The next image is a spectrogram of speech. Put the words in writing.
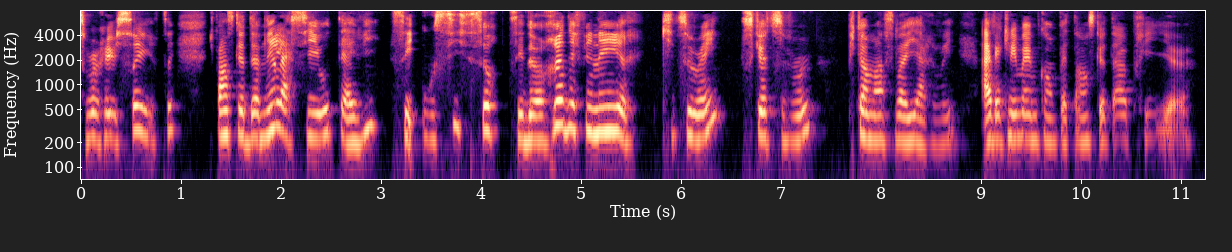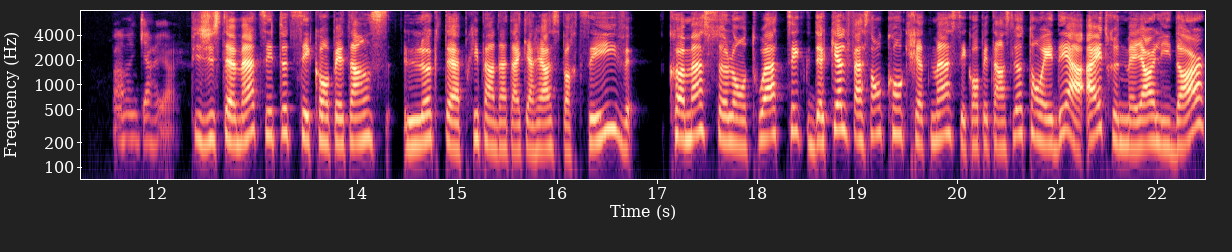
tu veux réussir. Je pense que devenir la CEO de ta vie, c'est aussi ça. C'est de redéfinir qui tu es, ce que tu veux, puis comment tu vas y arriver avec les mêmes compétences que tu as appris euh, pendant une carrière. Puis justement, tu sais, toutes ces compétences-là que tu as appris pendant ta carrière sportive, comment, selon toi, de quelle façon concrètement ces compétences-là t'ont aidé à être une meilleure leader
